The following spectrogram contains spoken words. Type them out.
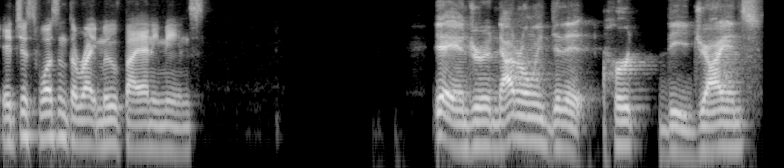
it just wasn't the right move by any means. Yeah, Andrew, not only did it hurt the Giants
